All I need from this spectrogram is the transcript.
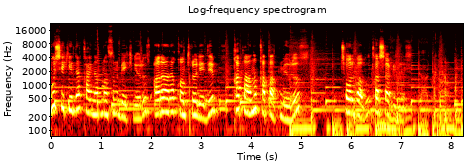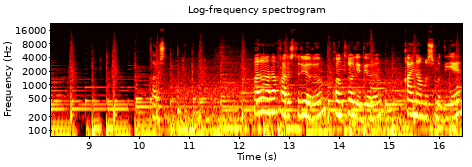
Bu şekilde kaynatmasını bekliyoruz. Ara ara kontrol edip kapağını kapatmıyoruz. Çorba bu taşabilir. Ara ara karıştırıyorum. Kontrol ediyorum. Kaynamış mı diye.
